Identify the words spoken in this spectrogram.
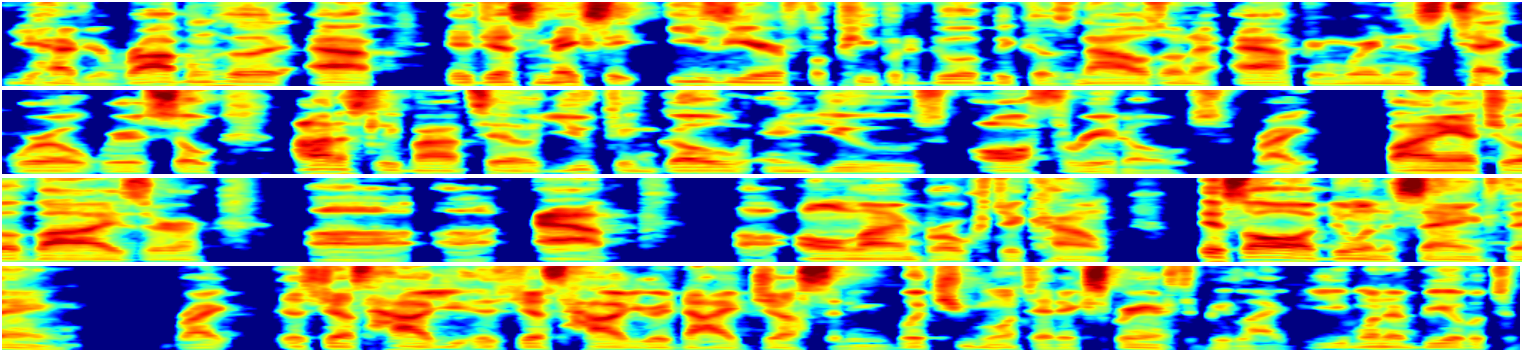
You have your Robinhood app. It just makes it easier for people to do it because now it's on the app and we're in this tech world where so honestly, Montel, you can go and use all three of those, right? Financial advisor, uh, uh, app, uh, online brokerage account. It's all doing the same thing, right? It's just how you it's just how you're digesting what you want that experience to be like. You want to be able to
